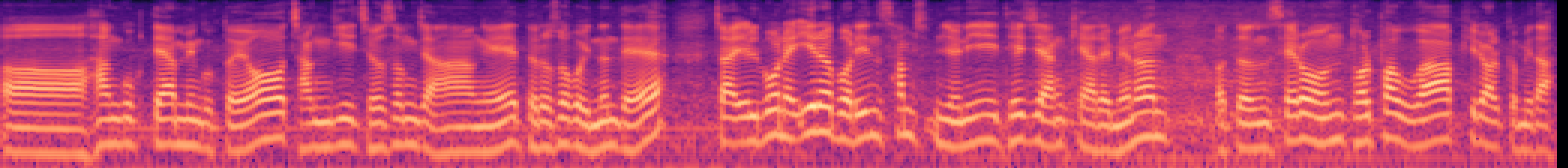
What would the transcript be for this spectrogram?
어, 한국 대한민국도요 장기 저성장에 들어서고 있는데, 자 일본에 잃어버린 30년이 되지 않게 하려면은 어떤 새로운 돌파구가 필요할 겁니다.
